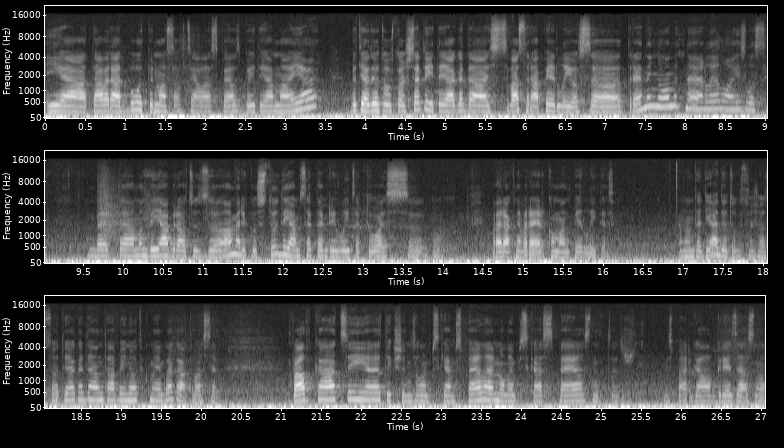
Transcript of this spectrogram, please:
Jā, tā varētu būt. Pirmās oficiālās spēles bija tajā maijā. Bet jau 2007. gadā es vasarā piedalījos uh, treniņu nometnē ar lielo izlasi. Bet uh, man bija jābrauc uz Ameriku uz studijām septembrī, līdz ar to es uh, nu, vairāk nevarēju ar komandu piedalīties. Un tad, jā, 2008. gadā tā bija notikumiem bagāta vasara. Kvalifikācija, tikšana uz Olimpiskajām spēlēm, Olimpiskās spēles. Nu, tur vispār galva griezās no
